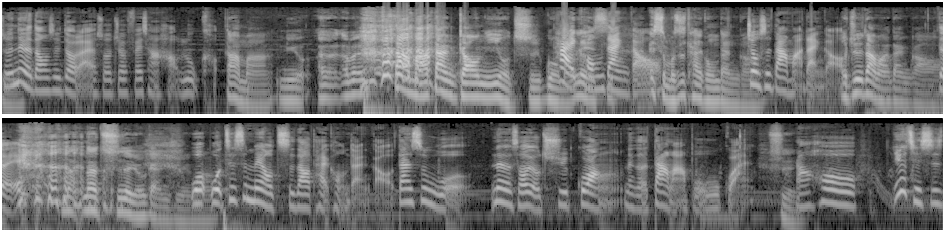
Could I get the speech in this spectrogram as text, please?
所以那个东西对我来说就非常好入口。大麻，你有呃啊不是 大麻蛋糕，你有吃过吗？太空蛋糕哎，什么是太空蛋糕？就是大麻蛋糕。哦，就是大麻蛋糕。，对，那那吃的有感觉吗？我我其实没有吃到太空蛋糕，但是我那个时候有去逛那个大麻博物馆，是然后因为其实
